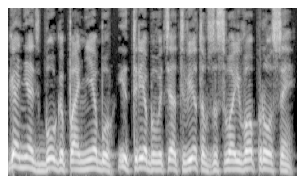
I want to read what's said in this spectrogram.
Гонять Бога по небу и требовать ответов за свои вопросы».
